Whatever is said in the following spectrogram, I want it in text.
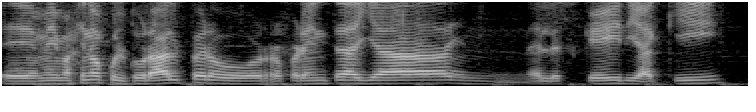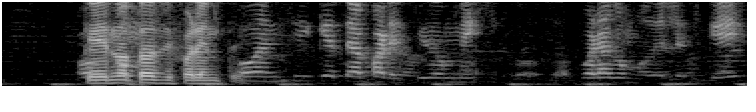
eh, me imagino cultural, pero referente allá en el skate y aquí? ¿Qué O notas como- diferente? O en sí, ¿qué te ha parecido México? O sea, fuera como del skate.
